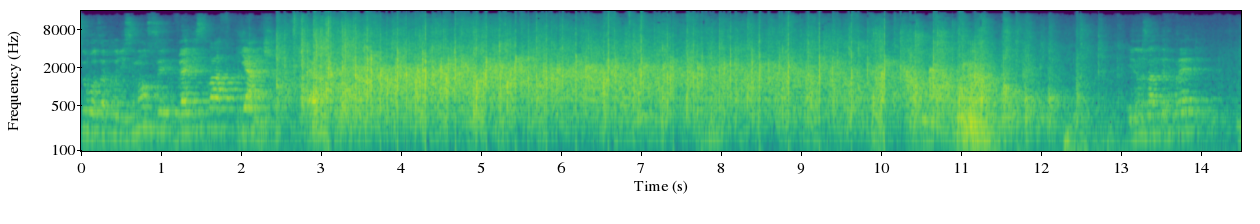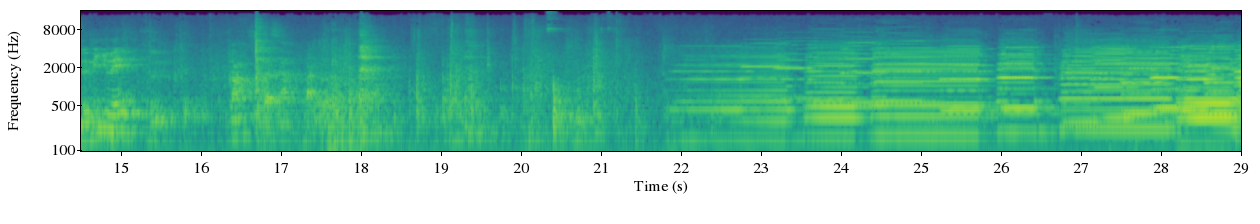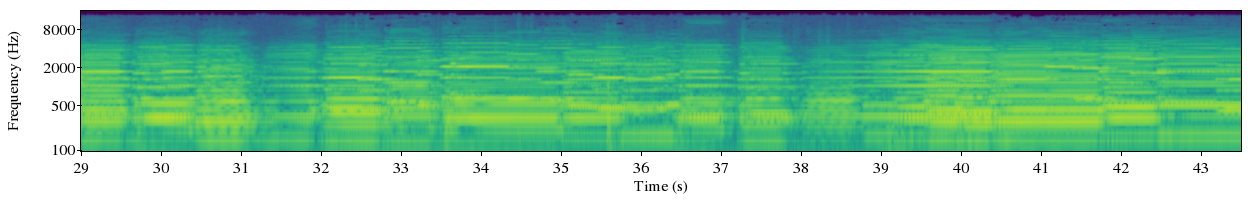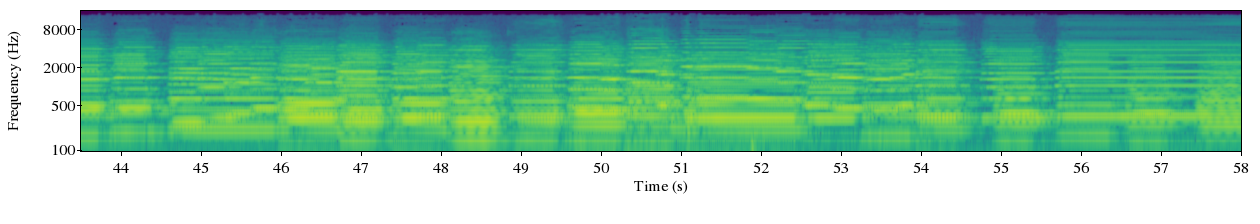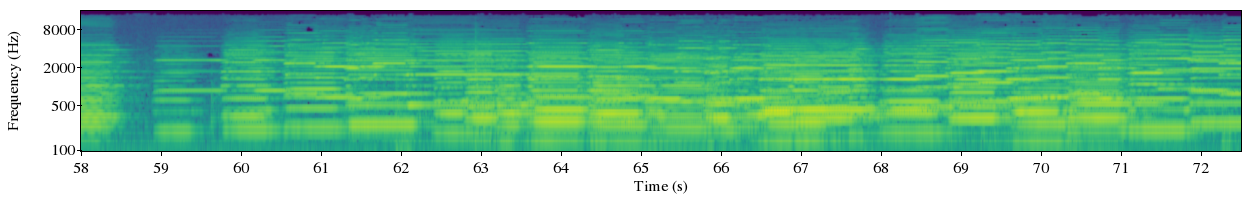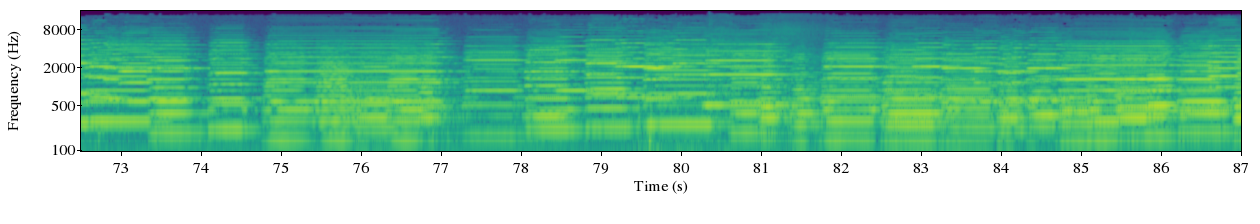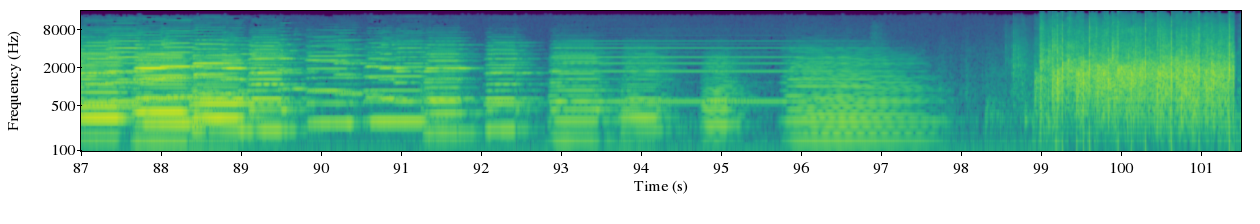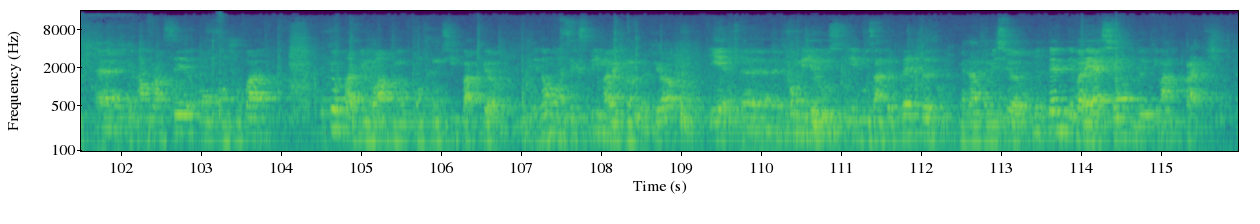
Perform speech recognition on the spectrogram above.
sous vos applaudissements, c'est Vladislav pas que par mémoire, mais on joue aussi par cœur. Et donc on s'exprime avec notre cœur, et euh, comme il est russe, il vous interprète, mesdames et messieurs, le thème des variations de Ivan Pratch.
